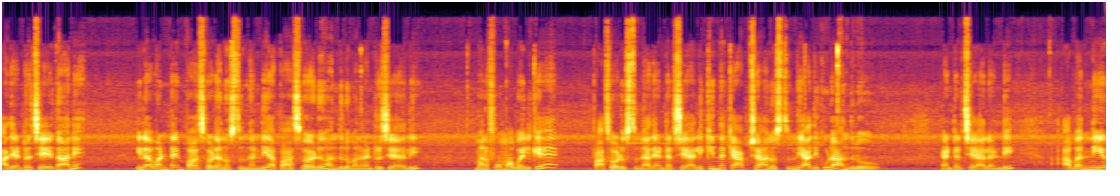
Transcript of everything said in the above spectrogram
అది ఎంటర్ చేయగానే ఇలా వన్ టైం పాస్వర్డ్ అని వస్తుందండి. ఆ పాస్వర్డ్ అందులో మనం ఎంటర్ చేయాలి. మన ఫో మొబైల్కే పాస్వర్డ్ వస్తుంది. అది ఎంటర్ చేయాలి. కింద క్యాప్చా అని వస్తుంది. అది కూడా అందులో ఎంటర్ చేయాలండి. అవన్నీ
